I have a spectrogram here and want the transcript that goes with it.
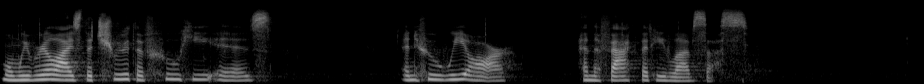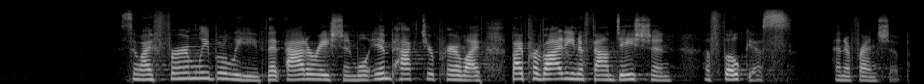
when we realize the truth of who He is and who we are and the fact that He loves us. So I firmly believe that adoration will impact your prayer life by providing a foundation of focus and a friendship.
